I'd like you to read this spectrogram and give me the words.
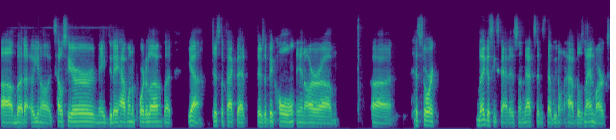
Uh, but, uh, you know, Excelsior, maybe do they have one in Portola? But yeah, just the fact that there's a big hole in our um, uh, historic legacy status in that sense that we don't have those landmarks,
